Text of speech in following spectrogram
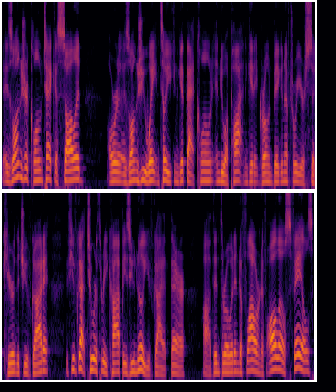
As long as your clone tech is solid, or as long as you wait until you can get that clone into a pot and get it grown big enough to where you're secure that you've got it. If you've got two or three copies, you know you've got it there. Uh, then throw it into flower. And if all else fails,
